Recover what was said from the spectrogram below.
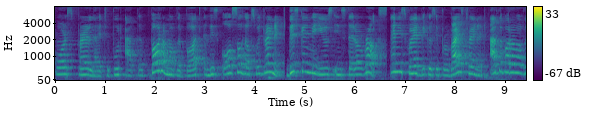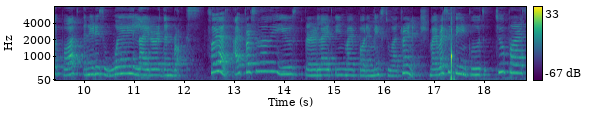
coarse perlite to put at the bottom of the pot and this also helps with drainage. This can be used instead of rocks and it's great because it provides drainage at the bottom of the pot and it is way lighter than rocks. So yes, I personally use perlite in my potting mix to add drainage. My recipe includes 2 parts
